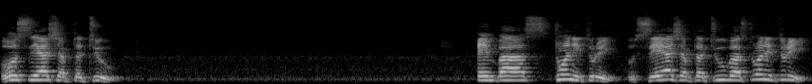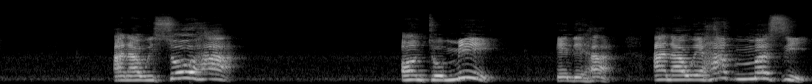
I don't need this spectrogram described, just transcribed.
Hosea chapter 2. In verse 23. Hosea chapter 2, verse 23. And I will sow her unto me in the heart, and I will have mercy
